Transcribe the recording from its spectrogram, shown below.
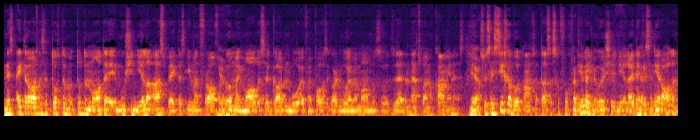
En dis uiteraard is dit tog tot 'n mate 'n emosionele aspek as iemand vra van ja. o oh, my ma was 'n garden boy of my pa was 'n garden boy and my mom was what that and that's why I'm a communist. Ja. So sy siege word aangetast as gevolg van hierdie emosionele. Hy dink ja. is 'n herhaling.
